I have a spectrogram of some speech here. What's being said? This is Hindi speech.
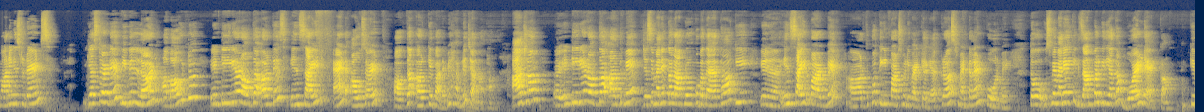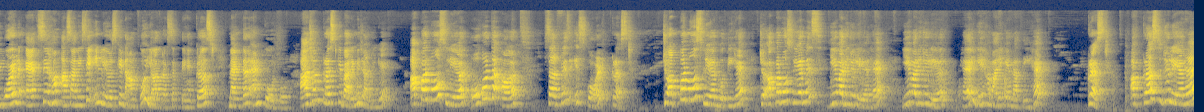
morning, students. Yesterday, we will learn about interior of the earth is inside and outside of the earth के बारे में हमने जाना था। आज हम इंटीरियर ऑफ़ द अर्थ में, जैसे मैंने कल आप लोगों को बताया था कि इनसाइड पार्ट में अर्थ को तीन पार्ट्स में डिवाइड किया गया है क्रस्ट मेंटल एंड कोर में। तो उसमें मैंने एक एग्जांपल भी दिया था बॉइल्ड एग का, कि बॉइल्ड एग से हम आसानी से इन लेयर्स के नाम को याद रख सकते हैं। क्रस्ट मेंटल एंड कोर को। आज हम क्रस्ट के बारे में जानेंगे। Upper most layer over the earth surface is called crust जो अपर मोस्ट लेयर होती है, जो अपर मोस्ट लेयर मीन्स ये वाली जो लेयर है, ये वाली जो लेयर है, ये हमारी कहलाती है क्रस्ट अब क्रस्ट जो लेयर है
